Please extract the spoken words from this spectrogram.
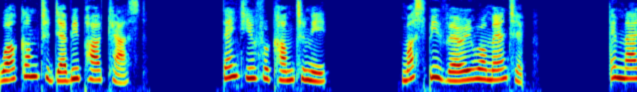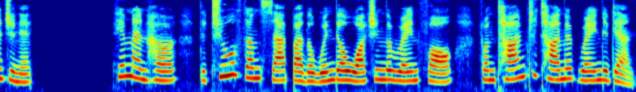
Welcome to Debbie Podcast. Thank you for come to me. Must be very romantic. Imagine it. Him and her, the two of them sat by the window watching the rain fall, from time to time it rained again.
